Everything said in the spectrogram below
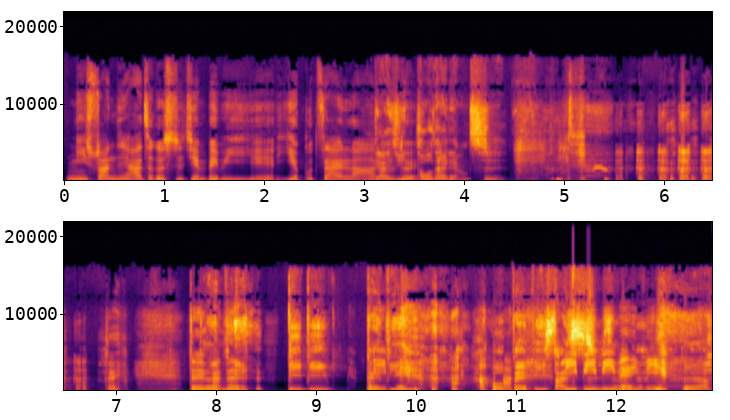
你算一下这个时间，baby 也也不在啦，应该已经投胎两次。对对，反正 B B baby 或 baby 三 B B B baby，对啊。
